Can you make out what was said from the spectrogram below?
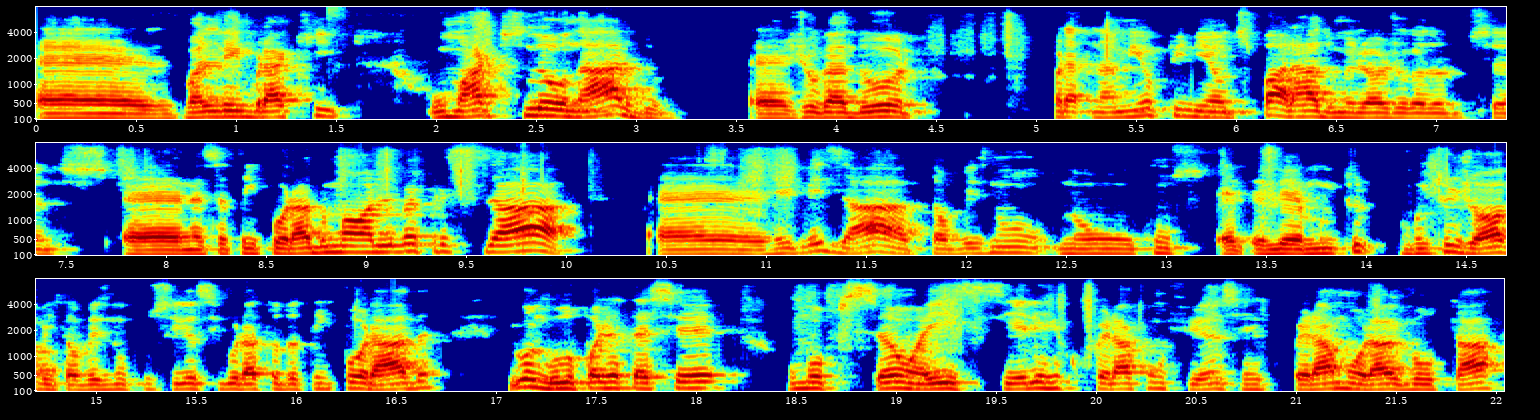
É, vale lembrar que o Marcos Leonardo, é, jogador, pra, na minha opinião, disparado o melhor jogador do Santos é, nessa temporada, uma hora ele vai precisar é, revezar, talvez não, não ele é muito, muito jovem, talvez não consiga segurar toda a temporada, e o Angulo pode até ser uma opção aí, se ele recuperar a confiança, recuperar a moral e voltar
